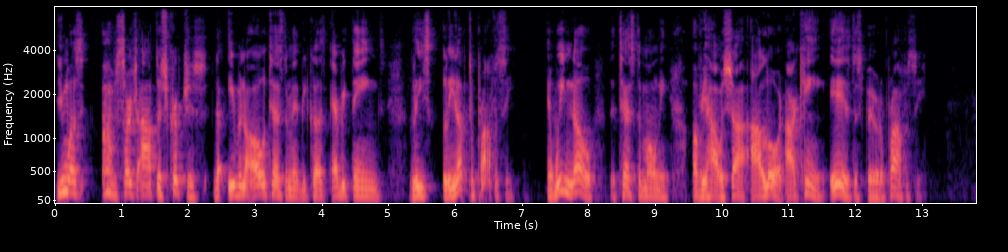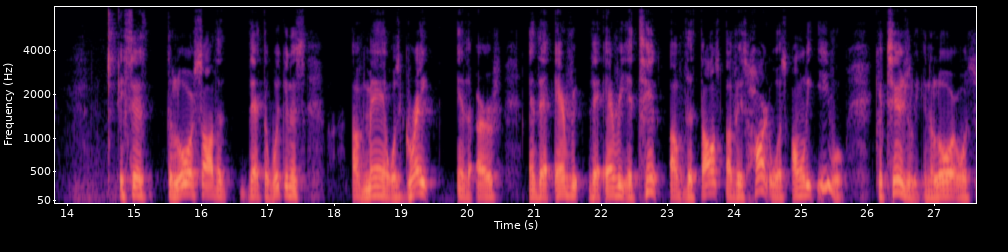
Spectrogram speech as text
you must um, search out the scriptures, the, even the Old Testament, because everything leads lead up to prophecy. And we know the testimony of Yahweh Shah, our Lord, our King, is the spirit of prophecy. It says, the Lord saw that, that the wickedness of man was great in the earth, and that every that every intent of the thoughts of his heart was only evil continually. And the Lord was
